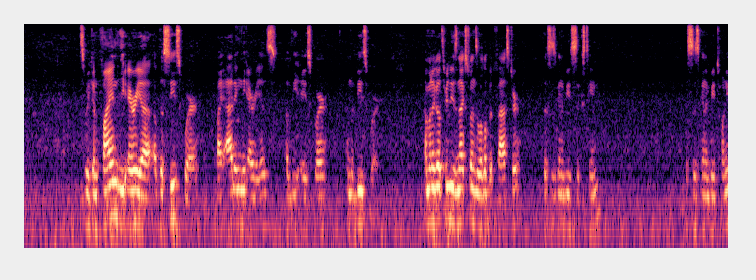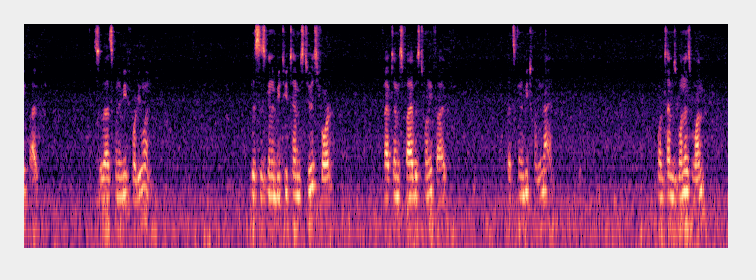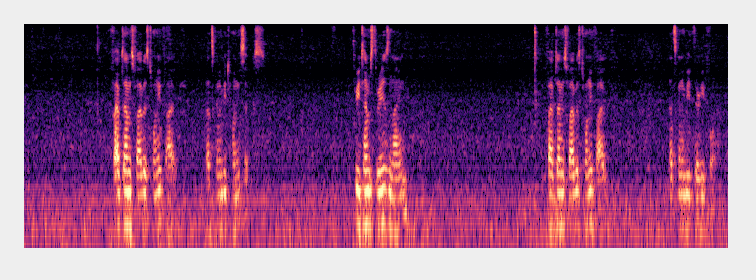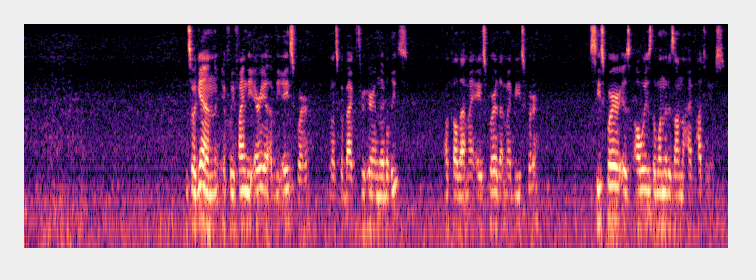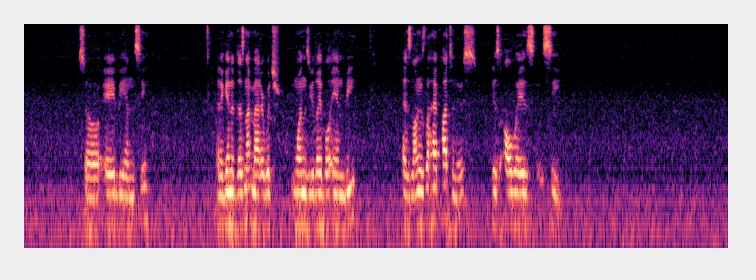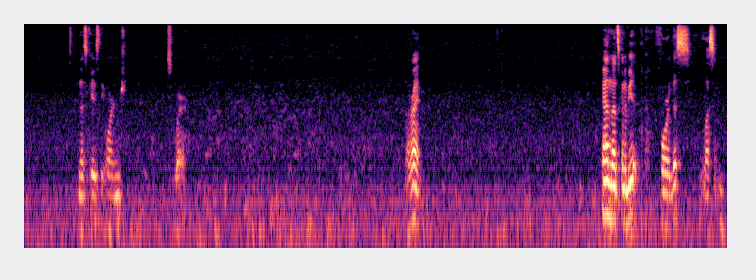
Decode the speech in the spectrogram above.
So we can find the area of the c square by adding the areas of the a square and the b square. I'm going to go through these next ones a little bit faster. This is going to be 16. This is going to be 25. So that's going to be 41. This is going to be 2 times 2 is 4. 5 times 5 is 25 that's going to be 29. 1 times 1 is 1. 5 times 5 is 25. That's going to be 26. 3 times 3 is 9. 5 times 5 is 25. That's going to be 34. And so again, if we find the area of the a square, let's go back through here and label these. I'll call that my a square, that my b square c square is always the one that is on the hypotenuse. So a, b, and c. And again, it does not matter which ones you label a and b, as long as the hypotenuse is always c. In this case, the orange square. All right. And that's going to be it for this lesson.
